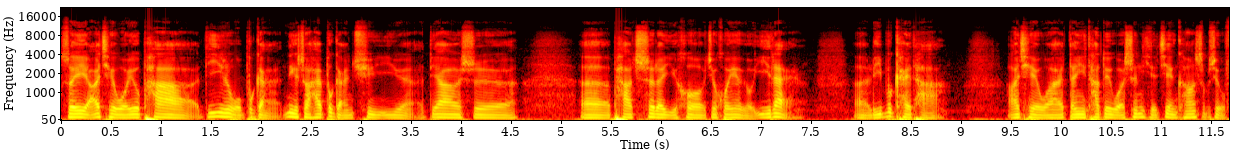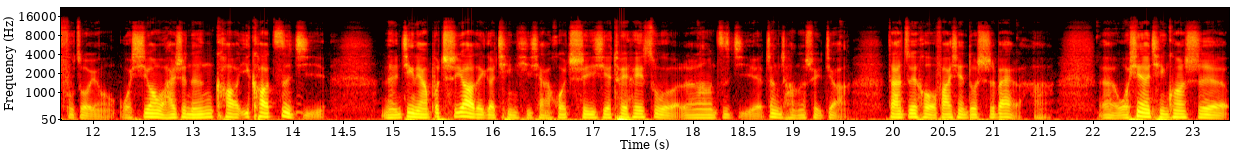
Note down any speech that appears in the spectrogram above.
所以而且我又怕，第一是我不敢那个时候还不敢去医院，第二是呃怕吃了以后就会有依赖，呃离不开它。而且我还担心它对我身体的健康是不是有副作用。我希望我还是能靠依靠自己，能尽量不吃药的一个前提下，或吃一些褪黑素，能让自己正常的睡觉。但最后我发现都失败了啊！呃，我现在情况是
